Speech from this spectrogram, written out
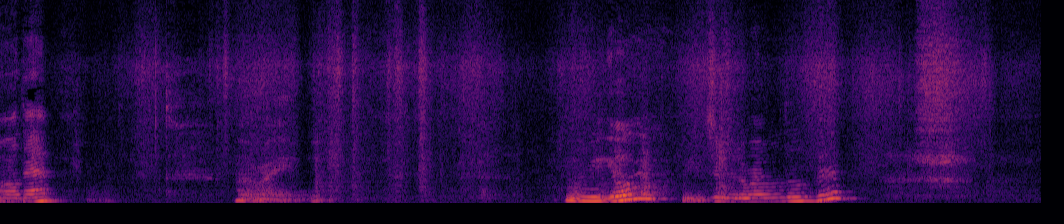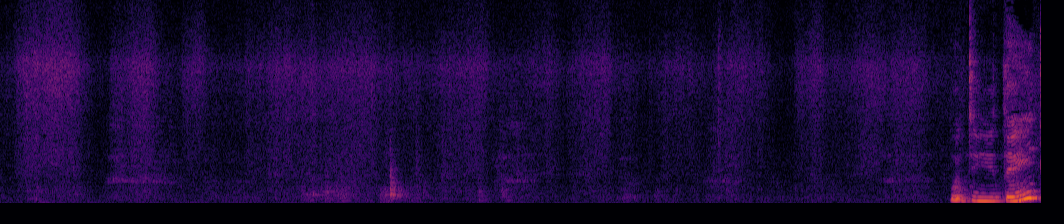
All that. Alright. Here we. We can jiggle it around a little bit. What do you think?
